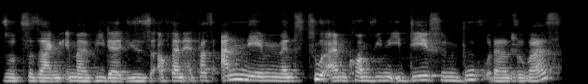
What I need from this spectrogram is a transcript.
sozusagen immer wieder. Dieses auch dann etwas annehmen, wenn es zu einem kommt, wie eine Idee für ein Buch oder sowas.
